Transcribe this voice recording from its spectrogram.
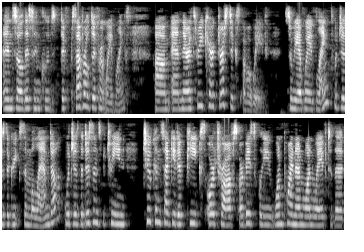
And so this includes diff several different wavelengths. Um, and there are three characteristics of a wave. So we have wavelength, which is the Greek symbol lambda, which is the distance between two consecutive peaks or troughs, or basically one point on one wave to the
